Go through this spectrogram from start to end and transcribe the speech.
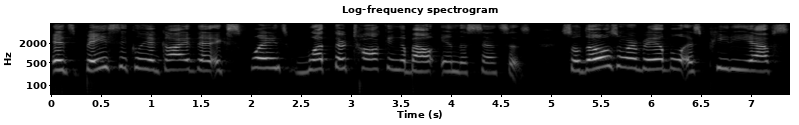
It's basically a guide that explains what they're talking about in the census. So those are available as PDFs,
